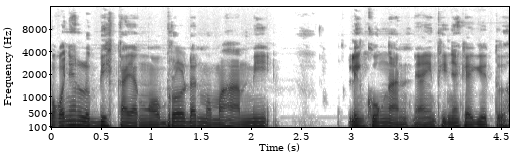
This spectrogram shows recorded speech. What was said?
pokoknya lebih kayak ngobrol dan memahami lingkungan, ya intinya kayak gitu.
